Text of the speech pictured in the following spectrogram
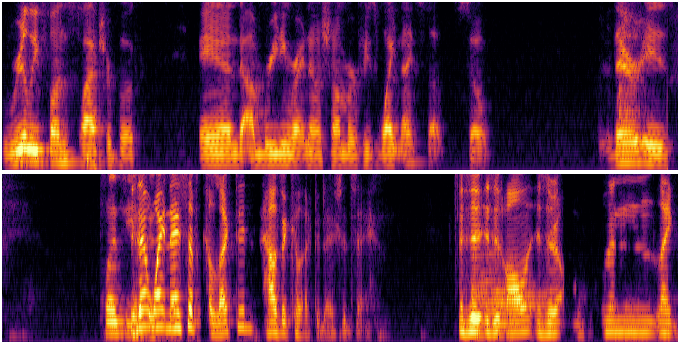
Really fun slasher book. And I'm reading right now Sean Murphy's White Knight stuff. So there is plenty. Is that White Knight stuff collected? How's it collected? I should say. Is it is it all is there one like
